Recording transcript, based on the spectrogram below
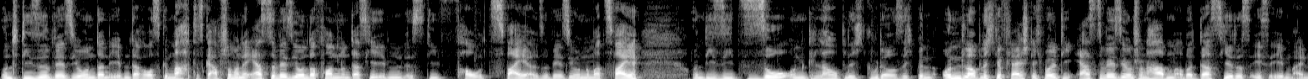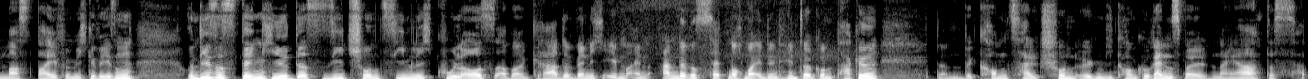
und diese Version dann eben daraus gemacht. Es gab schon mal eine erste Version davon und das hier eben ist die V2, also Version Nummer 2 und die sieht so unglaublich gut aus. Ich bin unglaublich geflasht. Ich wollte die erste Version schon haben, aber das hier, das ist eben ein Must-Buy für mich gewesen. Und dieses Ding hier, das sieht schon ziemlich cool aus, aber gerade wenn ich eben ein anderes Set nochmal in den Hintergrund packe, dann bekommt es halt schon irgendwie Konkurrenz, weil, naja, das hat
